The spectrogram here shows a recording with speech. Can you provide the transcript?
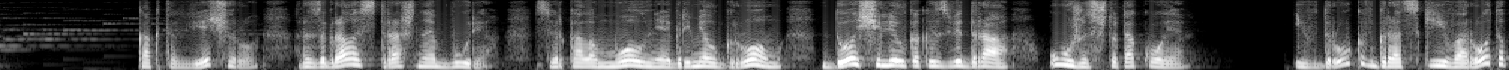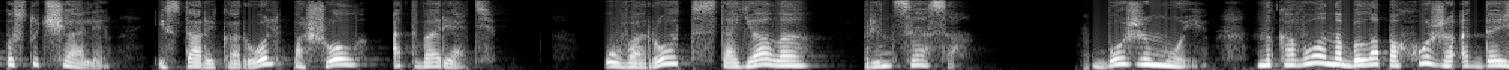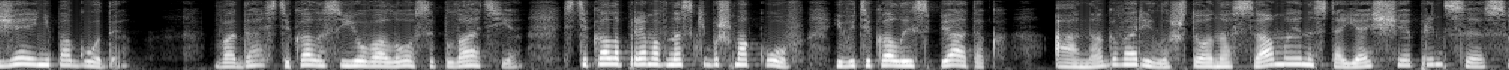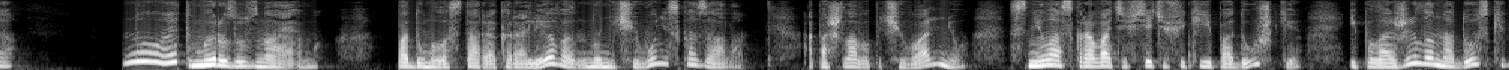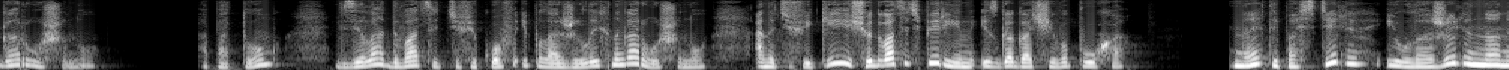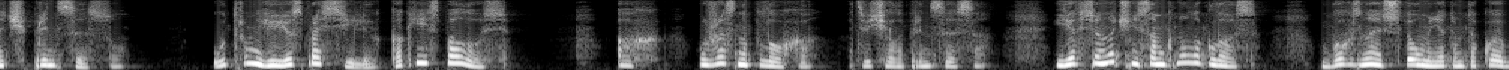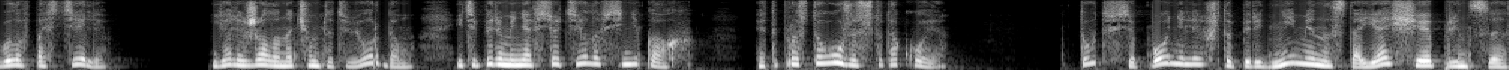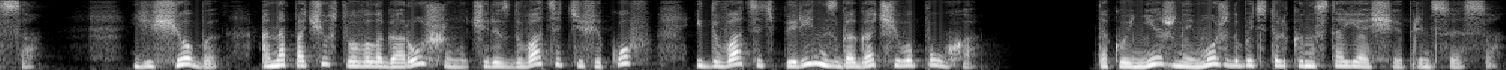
Как-то в вечеру разыгралась страшная буря. Сверкала молния, гремел гром, дождь лил, как из ведра. Ужас, что такое! И вдруг в городские ворота постучали, и старый король пошел отворять. У ворот стояла принцесса. Боже мой, на кого она была похожа от дождя и непогоды? Вода стекала с ее волос и платья, стекала прямо в носки башмаков и вытекала из пяток, а она говорила, что она самая настоящая принцесса. «Ну, это мы разузнаем», — подумала старая королева, но ничего не сказала, а пошла в опочивальню, сняла с кровати все тюфяки и подушки и положила на доски горошину. А потом взяла двадцать тюфяков и положила их на горошину, а на тюфяки еще двадцать перин из гагачьего пуха. На этой постели и уложили на ночь принцессу. Утром ее спросили, как ей спалось. «Ах, ужасно плохо», — отвечала принцесса. «Я всю ночь не сомкнула глаз. Бог знает, что у меня там такое было в постели. Я лежала на чем-то твердом, и теперь у меня все тело в синяках». Это просто ужас, что такое. Тут все поняли, что перед ними настоящая принцесса. Еще бы, она почувствовала горошину через двадцать тюфяков и двадцать перин из гагачьего пуха. Такой нежной может быть только настоящая принцесса.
